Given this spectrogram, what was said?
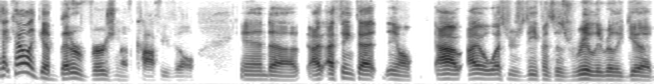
kind of like a better version of Coffeyville. And uh, I, I, think that you know Iowa Western's defense is really, really good.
